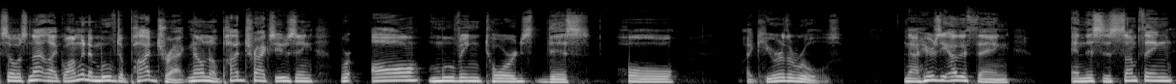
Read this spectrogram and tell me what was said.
So it's not like, well, I'm going to move to Podtrac. No, no, Podtrac's using, we're all moving towards this whole, like, here are the rules. Now, here's the other thing, and this is something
